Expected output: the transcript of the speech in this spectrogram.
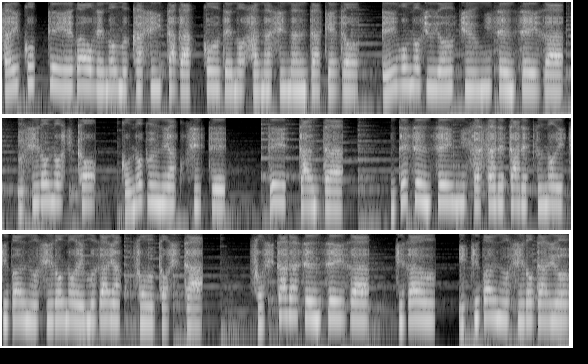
最古って言えば俺の昔いた学校での話なんだけど、英語の授業中に先生が、後ろの人、この文訳して、って言ったんだ。で先生に刺された列の一番後ろの M が訳そうとした。そしたら先生が、違う、一番後ろだよ、っ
